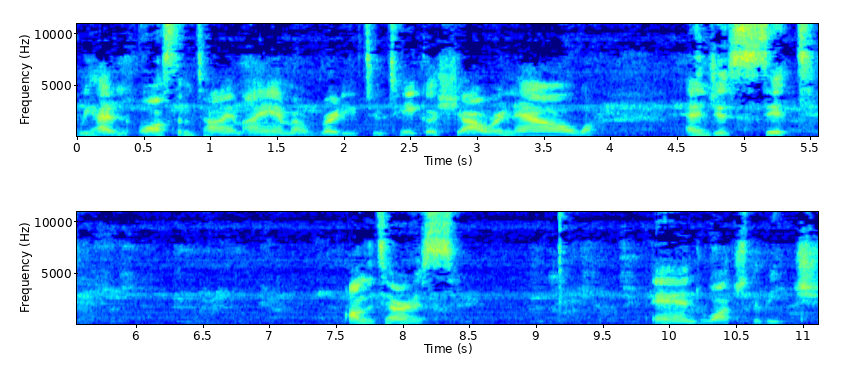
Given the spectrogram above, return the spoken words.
we had an awesome time. I am ready to take a shower now and just sit on the terrace and watch the beach.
